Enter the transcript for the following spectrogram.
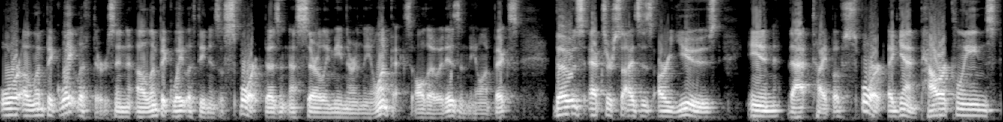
or Olympic weightlifters. And Olympic weightlifting is a sport, doesn't necessarily mean they're in the Olympics, although it is in the Olympics. Those exercises are used in that type of sport. Again, power cleans,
